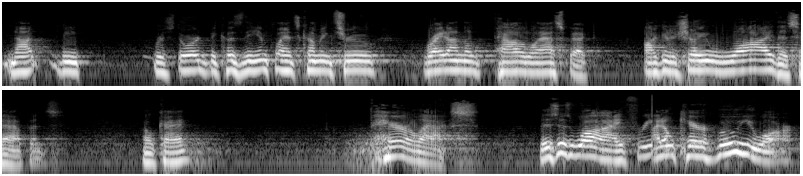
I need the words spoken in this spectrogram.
not be restored? Because the implant's coming through right on the palatal aspect. I'm going to show you why this happens. Okay? Parallax. This is why free, I don't care who you are.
